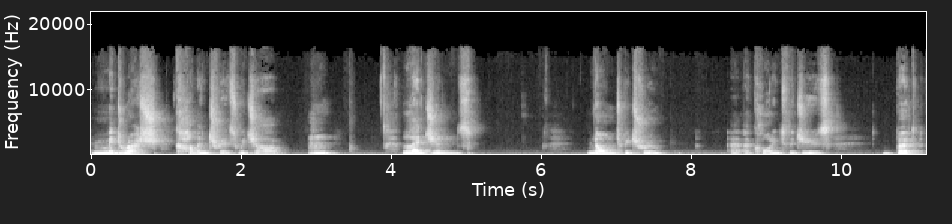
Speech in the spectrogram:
midrash commentaries, which are legends known to be true uh, according to the Jews, but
